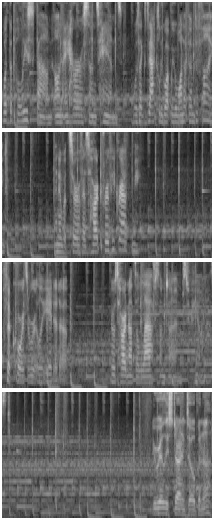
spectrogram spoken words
What the police found on Ehara-san's hands was exactly what we wanted them to find. And it would serve as hard proof he grabbed me. The courts really ate it up. It was hard not to laugh sometimes, to be honest. You're really starting to open up.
